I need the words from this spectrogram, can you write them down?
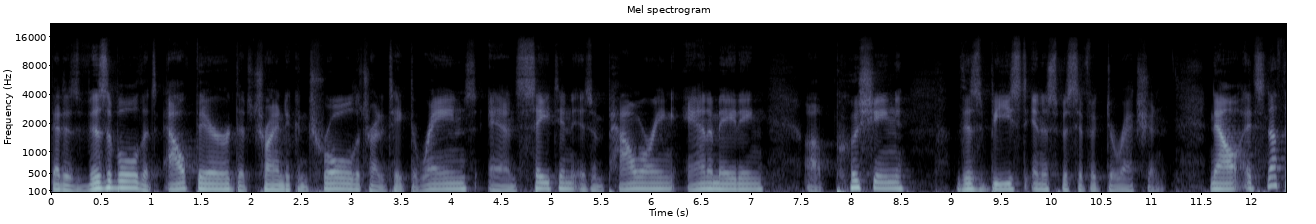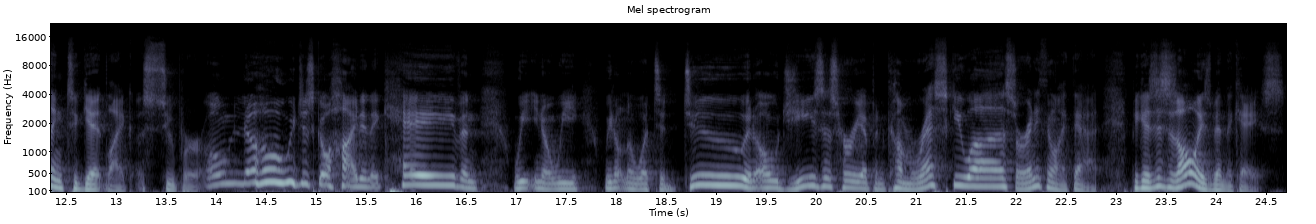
that is visible, that's out there, that's trying to control, that's trying to take the reins. And Satan is empowering, animating, uh, pushing this beast in a specific direction. Now, it's nothing to get like super, oh no, we just go hide in a cave and we, you know, we we don't know what to do and oh Jesus, hurry up and come rescue us or anything like that. Because this has always been the case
